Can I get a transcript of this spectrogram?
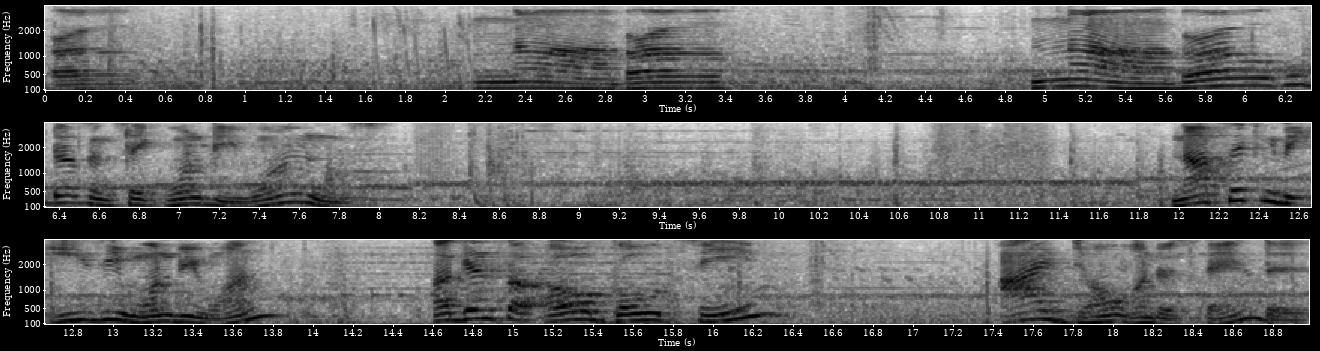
bro. Nah, bro. Nah, bro. Who doesn't take 1v1s? Not taking the easy 1v1? Against the all gold team? I don't understand it.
